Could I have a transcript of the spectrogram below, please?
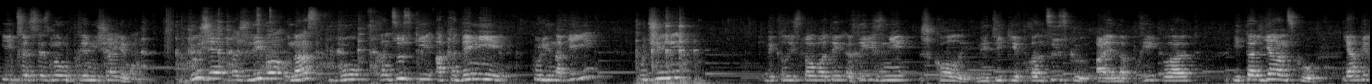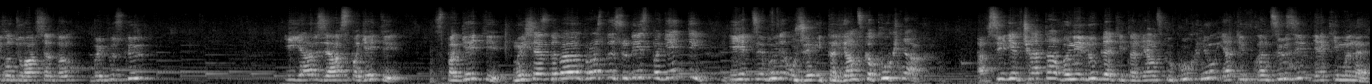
І це все знову примішаємо. Дуже важливо у нас в французькій академії кулінарії учили використовувати різні школи, не тільки французьку, а й, наприклад, італьянську. Я підготувався до випуску і я взяв спагетті. Спагетті. Ми зараз додаємо просто сюди спагетті, і це буде вже італійська кухня. А всі дівчата, вони люблять італійську кухню, як і французів, як і мене.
